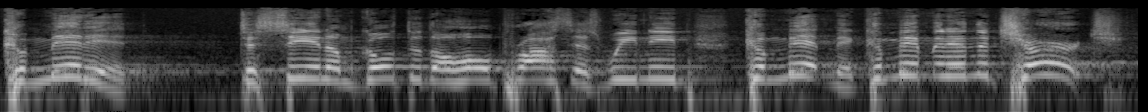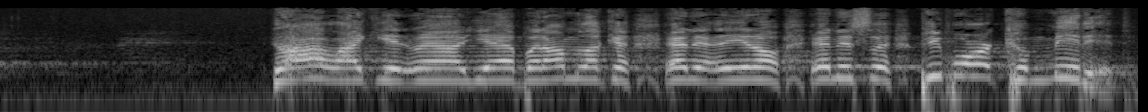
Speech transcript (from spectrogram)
Committed to seeing them go through the whole process. We need commitment, commitment in the church. You know, I like it, well, yeah, but I'm looking, and you know, and it's like people aren't committed.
